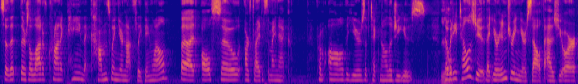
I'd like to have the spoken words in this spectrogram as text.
so that there's a lot of chronic pain that comes when you're not sleeping well, but also arthritis in my neck from all the years of technology use. Nobody tells you that you're injuring yourself as you're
